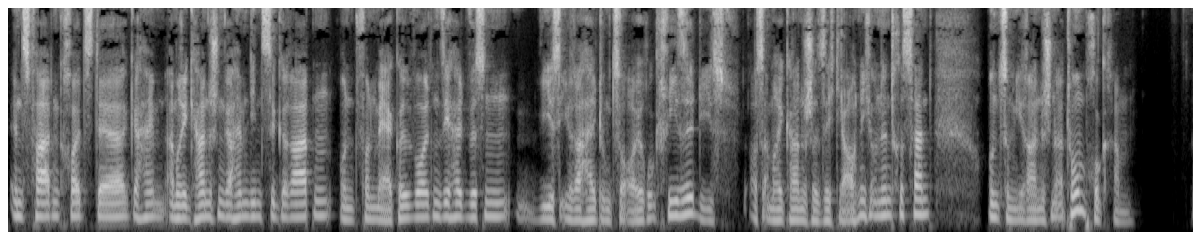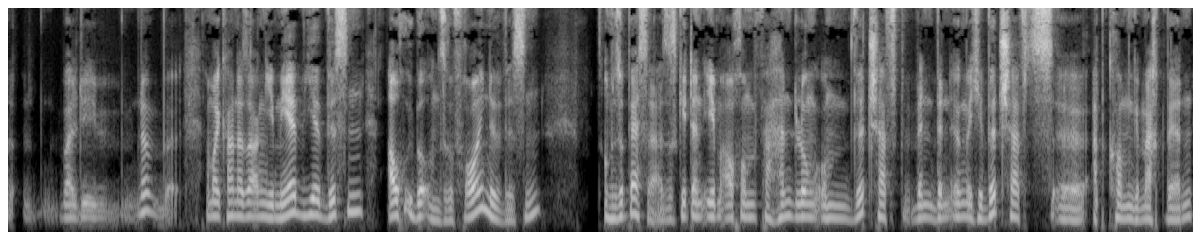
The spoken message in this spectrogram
ins Fadenkreuz der geheim, amerikanischen Geheimdienste geraten und von Merkel wollten sie halt wissen, wie ist ihre Haltung zur Euro-Krise, die ist aus amerikanischer Sicht ja auch nicht uninteressant, und zum iranischen Atomprogramm. Weil die ne, Amerikaner sagen, je mehr wir wissen, auch über unsere Freunde wissen, umso besser. Also es geht dann eben auch um Verhandlungen, um Wirtschaft. Wenn, wenn irgendwelche Wirtschaftsabkommen äh, gemacht werden,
